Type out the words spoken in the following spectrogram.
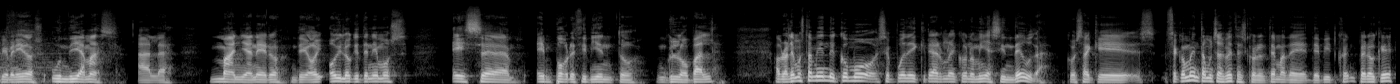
bienvenidos un día más al mañanero de hoy. Hoy lo que tenemos es eh, empobrecimiento global. Hablaremos también de cómo se puede crear una economía sin deuda, cosa que se comenta muchas veces con el tema de, Bitcoin, pero que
